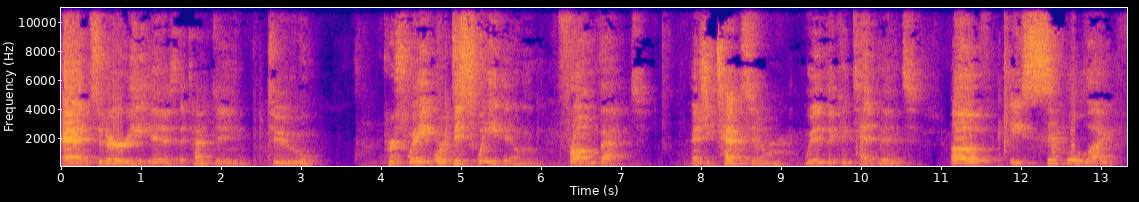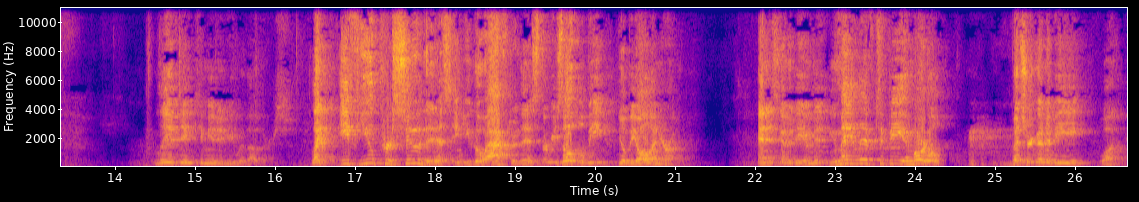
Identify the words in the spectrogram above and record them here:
And Siduri is attempting to persuade or dissuade him from that. And she tempts him with the contentment of a simple life lived in community with others. Like, if you pursue this and you go after this, the result will be you'll be all on your own. And it's going to be, you may live to be immortal, but you're going to be what?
